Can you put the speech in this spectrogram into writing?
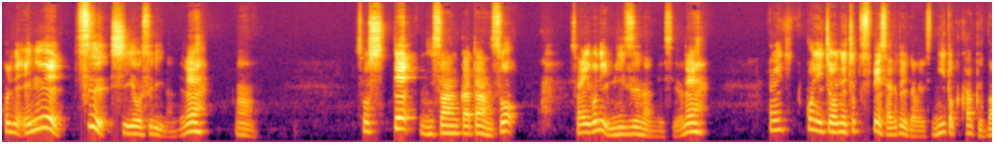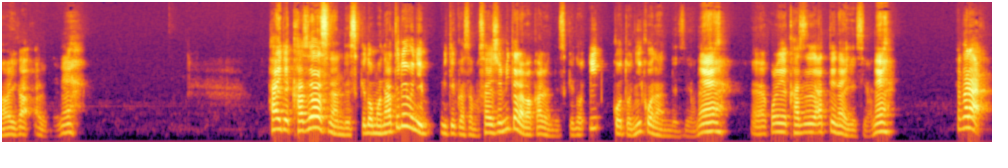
これね、Na2CO3 なんでね。うん。そして、二酸化炭素。最後に水なんですよね。ここに一応ね、ちょっとスペース上げといた方がいいです。2とか書く場合があるんでね。はい。で、数合わせなんですけども、ナトリウムに見てください。最初見たらわかるんですけど、1個と2個なんですよね。これ数合ってないですよね。だから、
